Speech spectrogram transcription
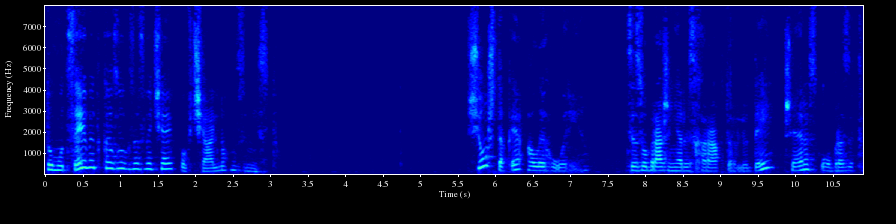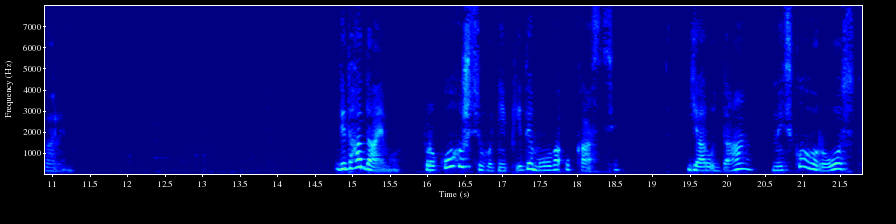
Тому цей вид казок зазвичай повчального змісту. Що ж таке алегорія? Це зображення рис характеру людей через образи тварин. Відгадаємо, про кого ж сьогодні піде мова у казці? Я руда, низького росту,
